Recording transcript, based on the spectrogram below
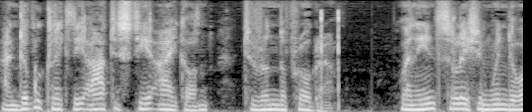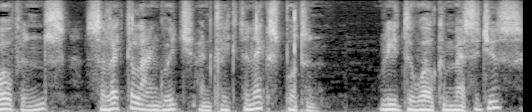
and double-click the Artisteer icon to run the program. When the installation window opens, select a language and click the Next button. Read the welcome messages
